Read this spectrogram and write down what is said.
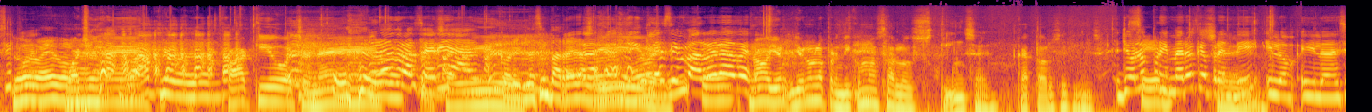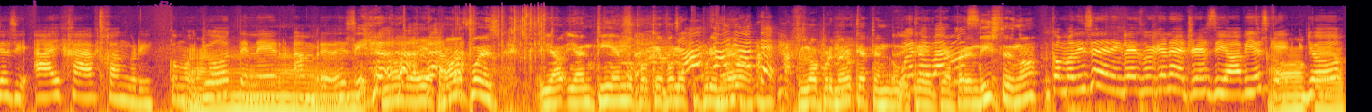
Sí, Luego, pues. luego. What's your name? Fuck you, what's your name? Sí. Con inglés sin barreras. Inglés sin barreras. No, yo, yo no lo aprendí como hasta los 15, 14, 15. Yo Sí. lo primero que aprendí Sí. y, lo, y lo decía así, I have hungry, como yo Ah. tener hambre, decía. No, pues ya, ya entiendo por qué fue lo que primero, cállate. lo primero que, Bueno, que- aprendiste, ¿no? Como dicen en inglés, we're gonna address the obvious, que Ok, yo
